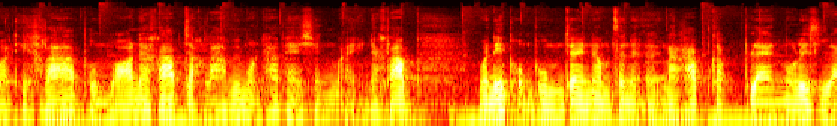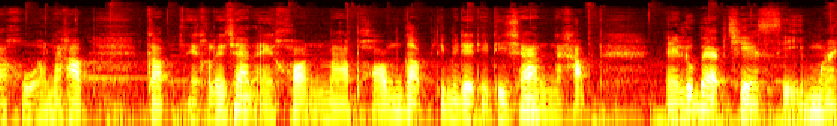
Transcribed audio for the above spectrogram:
วัสดีครับ ผมบอสนะครับ จากร้านวิมลท่าแพเชียงใหม่นะครับ วันนี้ผมภูมิใจนำเสนอนะครับ กับแบรนด์โมริสลาคัวนะครับ กับในคอลเลคชันไอคอนมาพร้อมกับ Limited Edition นะครับ ในรูปแบบเฉดสีใหม่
